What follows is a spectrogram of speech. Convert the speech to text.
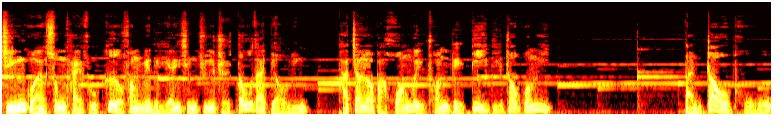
尽管宋太祖各方面的言行举止都在表明，他将要把皇位传给弟弟赵光义。但赵普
